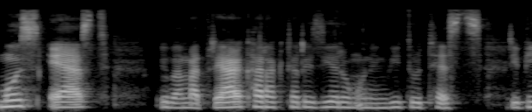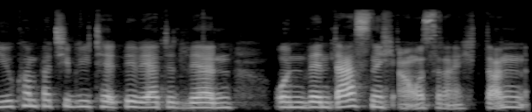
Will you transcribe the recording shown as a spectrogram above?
muss erst über Materialcharakterisierung und In-vitro-Tests die Biokompatibilität bewertet werden. Und wenn das nicht ausreicht, dann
